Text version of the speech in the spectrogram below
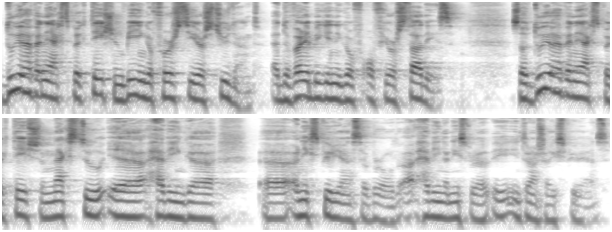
Do you have any expectation being a first year student at the very beginning of, of your studies? So do you have any expectation next to uh, having a, uh, an experience abroad, uh, having an international experience?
